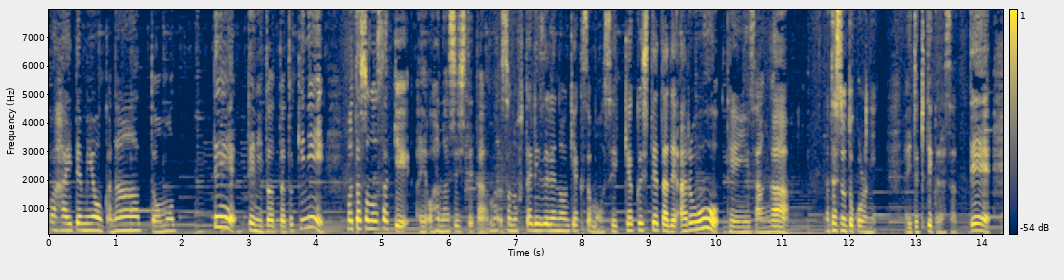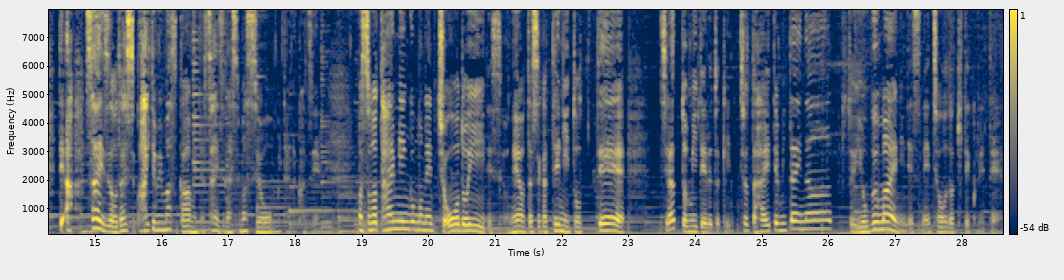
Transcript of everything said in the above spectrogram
まあ、履いてみようかなと思って手に取った時にまたそのさっきお話ししてた、まあ、その2人連れのお客様を接客してたであろう店員さんが私のところに、えー、と来てくださってで「あサイズを出し履いてみますか?」みたいな「サイズ出しますよ」みたいな感じでまあ、そのタイミングもねちょうどいいですよね。私が手に取ってちらっと見てる時ちょっと履いてみたいなと呼ぶ前にですねちょうど来てくれて。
